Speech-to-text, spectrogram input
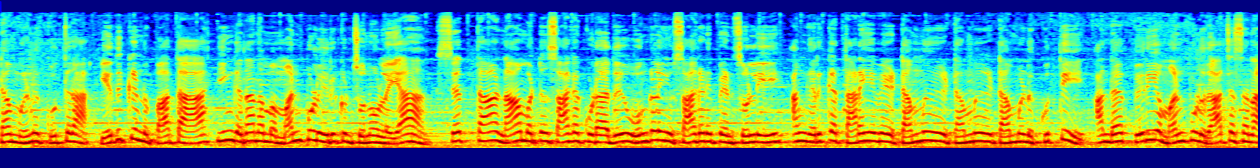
டம்முன்னு குத்துறா. எதுக்குன்னு பார்த்தா இங்க தான் நம்ம மண்புழு இருக்குன்னு சொன்னோம் இல்லையா? செத்தா நான் மட்டும் சாகக்கூடாது உங்களையும் சாகடிப்பேன்னு சொல்லி அங்க இருக்க தரையவே டம்மு டம்மு டம்முன்னு குத்தி அந்த பெரிய மண்புழு ராட்சசனை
